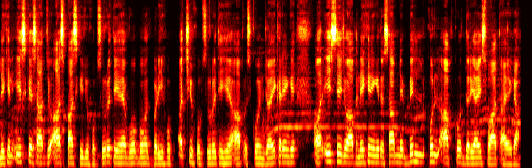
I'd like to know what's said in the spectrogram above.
लेकिन इसके साथ जो आसपास की जो खूबसूरती है, वो बहुत बड़ी अच्छी खूबसूरती है। आप उसको इंजॉय करेंगे और इससे जो आप देखेंगे तो सामने बिल्कुल आपको दरियाई स्वात आएगा।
